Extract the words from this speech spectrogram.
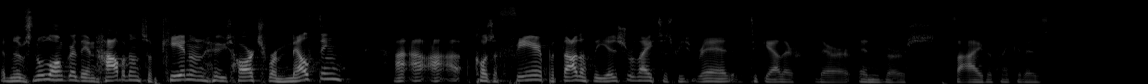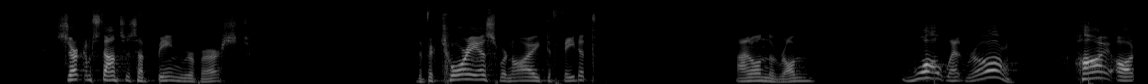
it was no longer the inhabitants of Canaan whose hearts were melting uh, uh, uh, because of fear, but that of the Israelites, as we read together there in verse 5, I think it is. Circumstances have been reversed. The victorious were now defeated and on the run. What went wrong? How on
